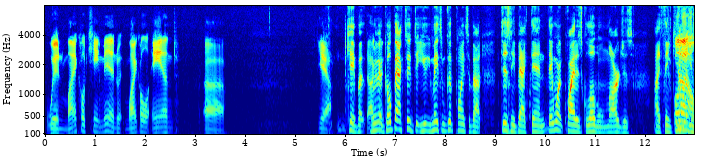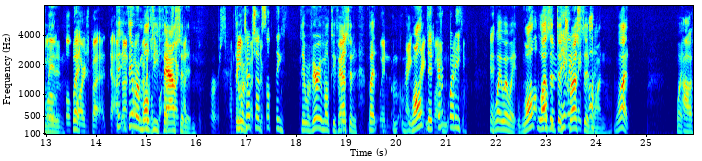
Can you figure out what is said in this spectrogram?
When Michael came in, Michael and uh, yeah. Okay, but we're gonna go back to you. You made some good points about Disney back then. They weren't quite as global and large as I think you, well, you no, made it. Well, large, but they, they were multifaceted. They you touched on something. They were very multifaceted. But when Frank, Walt Frank did everybody. wait, wait, wait. Walt wasn't the trusted wait, wait. one. What? Wait. Uh,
